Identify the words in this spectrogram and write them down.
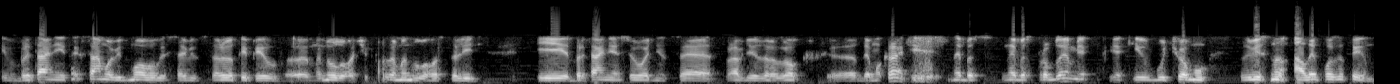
і в Британії так само відмовилися від стереотипів е, минулого чи позаминулого століть. І Британія сьогодні це справді зразок е, демократії, не без не без проблем, як як і в будь-чому, звісно, але позитивно.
